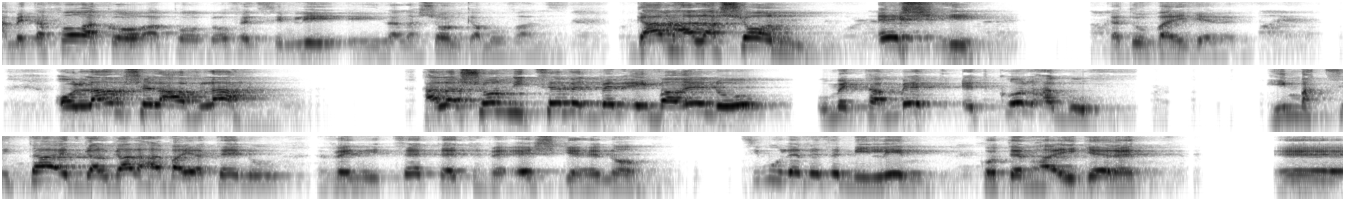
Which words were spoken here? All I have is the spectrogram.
המטאפורה פה באופן סמלי היא ללשון כמובן. גם הלשון אש היא, כתוב באיגרת. עולם של עוולה. הלשון ניצבת בין איברנו ומטמאת את כל הגוף. היא מציתה את גלגל הווייתנו וניצתת באש גהנום. שימו לב איזה מילים כותב האיגרת אה,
